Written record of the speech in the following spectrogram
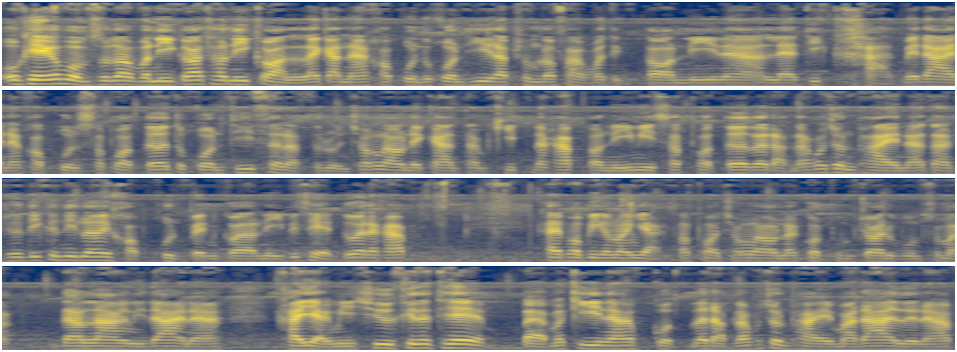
โอเคครับผมสำหรับวันนี้ก็เท่านี้ก่อนแล้วกันนะ ขอบคุณทุกคนที่รับชมรับฟังมาถึงตอนนี้นะฮะและที่ขาดไม่ได้นะ ขอบคุณซัพพอร์เตอร์ทุกคนที่สนับสนุนช่องเราในการทำคลิปนะครับตอนนี้มีซัพพอร์เตอร์ระดับนักผจญภัยนะตามชื่อที่ขึ้นนี่เลยขอบคุณเป็นกรณีพิเศษด้วยนะครับ รพอมีกำลังอยากซัพพอร์ตช่องเรานะกดปุ่มจอยหรือปุ่มสมัครด้านล่างนี้ได้นะ ใครอยากมีชื่อขึ้นเทพแบบเมื่อกี้นะครับกดระดับนักผจญภัยมาได้เลยนะครับ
